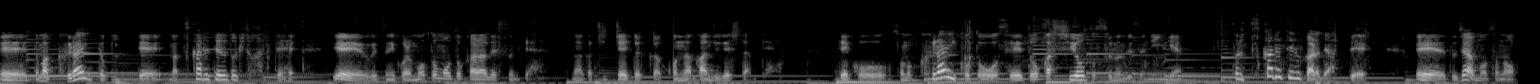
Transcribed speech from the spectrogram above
えっ、ー、と、まあ、暗い時って、まあ、疲れてる時とかって、いやいや、別にこれ元々からです、みたいな。なんかちっちゃい時からこんな感じでした、みたいな。で、こう、その暗いことを正当化しようとするんですよ、人間。それ疲れてるからであって、えっ、ー、と、じゃあもうその、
